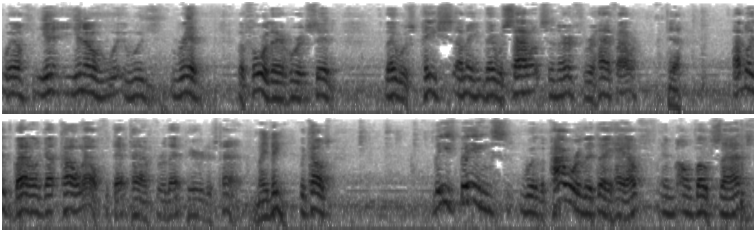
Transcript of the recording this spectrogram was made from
Well, you, you know, we, we read before there where it said there was peace. I mean, there was silence in the earth for a half hour. Yeah. I believe the battle got called off at that time for that period of time Maybe. because these beings, with the power that they have, and on both sides,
